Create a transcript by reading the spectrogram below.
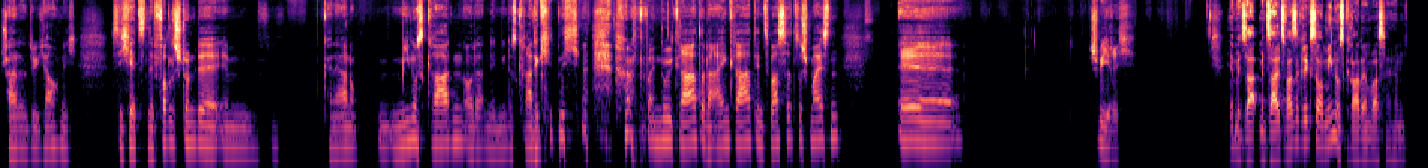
schadet natürlich auch nicht. Sich jetzt eine Viertelstunde im, keine Ahnung, Minusgraden oder, ne, Minusgrade geht nicht, bei 0 Grad oder 1 Grad ins Wasser zu schmeißen, äh, schwierig. Ja, mit, Sa mit Salzwasser kriegst du auch Minusgrade im Wasser hin.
